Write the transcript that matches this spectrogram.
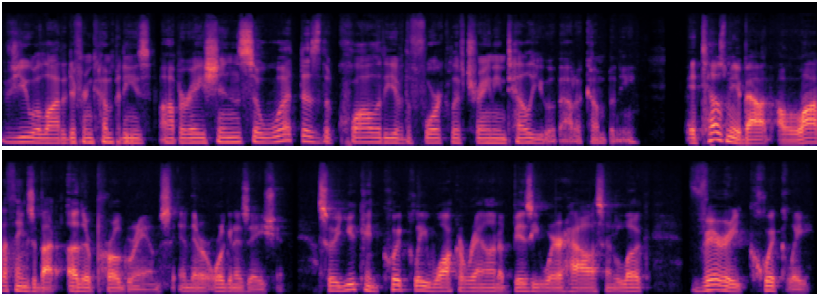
view a lot of different companies' operations. So, what does the quality of the forklift training tell you about a company? It tells me about a lot of things about other programs in their organization. So, you can quickly walk around a busy warehouse and look very quickly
